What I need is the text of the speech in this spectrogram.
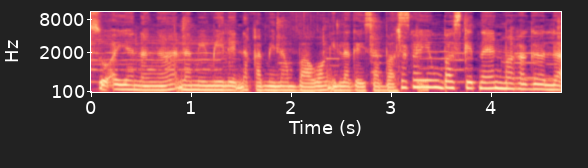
So ayan na nga, namimili na kami ng bawang ilagay sa basket. Tsaka yung basket na yan mga kagala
